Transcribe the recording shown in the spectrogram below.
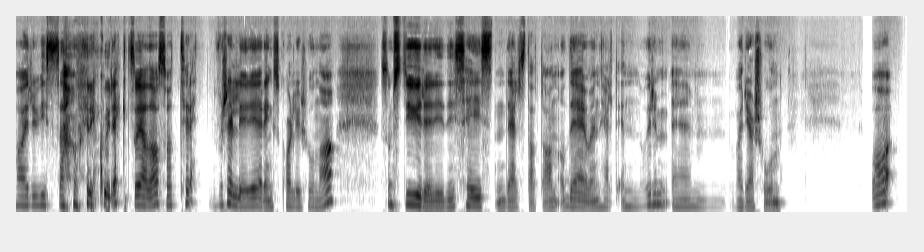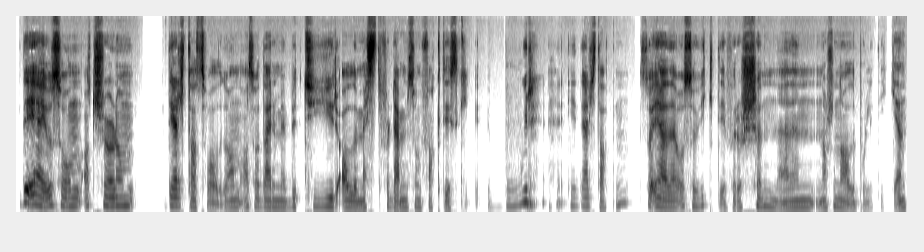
har vist seg å være korrekt, så er det altså 13 forskjellige regjeringskoalisjoner som styrer i de 16 delstatene, og det er jo en helt enorm eh, variasjon. Og det er jo sånn at sjøl om delstatsvalgene altså dermed betyr aller mest for dem som faktisk bor i delstaten, så er det også viktig for å skjønne den nasjonale politikken.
